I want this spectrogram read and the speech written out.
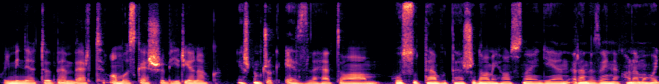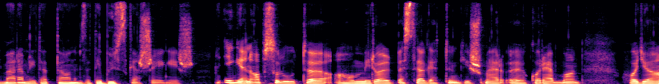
hogy minél több embert a mozgásra bírjanak. És nem csak ez lehet a hosszú távú társadalmi haszna egy ilyen rendezvénynek, hanem ahogy már említette, a nemzeti büszkeség is. Igen, abszolút, amiről beszélgettünk is már korábban, hogy a,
